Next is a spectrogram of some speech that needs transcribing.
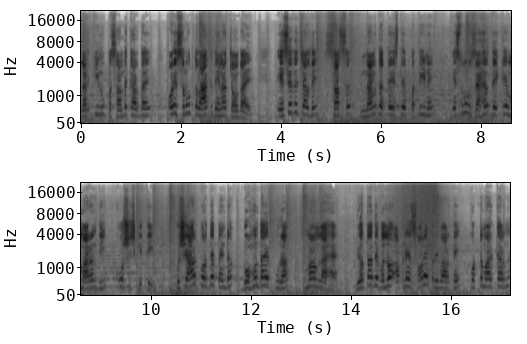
ਲੜਕੀ ਨੂੰ ਪਸੰਦ ਕਰਦਾ ਹੈ ਔਰ ਇਸ ਨੂੰ ਤਲਾਕ ਦੇਣਾ ਚਾਹੁੰਦਾ ਹੈ। ਇਸੇ ਦੇ ਚੱਲਦੇ ਸੱਸ ਨਣਦ ਅਤੇ ਇਸ ਦੇ ਪਤੀ ਨੇ ਇਸ ਨੂੰ ਜ਼ਹਿਰ ਦੇ ਕੇ ਮਾਰਨ ਦੀ ਕੋਸ਼ਿਸ਼ ਕੀਤੀ। ਹੁਸ਼ਿਆਰਪੁਰ ਦੇ ਪਿੰਡ ਬੋਹਣ ਦਾ ਇਹ ਪੂਰਾ ਮਾਮਲਾ ਹੈ। ਵਿਆਹੁਤਾ ਦੇ ਵੱਲੋਂ ਆਪਣੇ ਸਹੁਰੇ ਪਰਿਵਾਰ ਤੇ ਕੁੱਟਮਾਰ ਕਰਨ,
